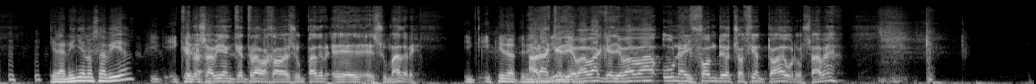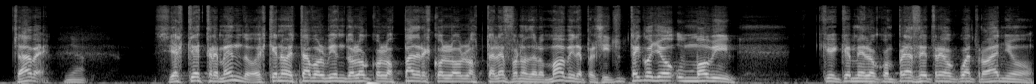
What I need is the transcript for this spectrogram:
¿Que la niña no sabía? Y, que no sabía en qué trabajaba su padre, eh, eh, su madre. ¿Y, y qué edad tenía Ahora que llevaba, que llevaba un iPhone de 800 euros, ¿sabes? ¿Sabes? Ya. Si es que es tremendo, es que nos está volviendo locos los padres con los, los teléfonos de los móviles, pero si tú- tengo yo un móvil que, que me lo compré hace tres o cuatro años,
